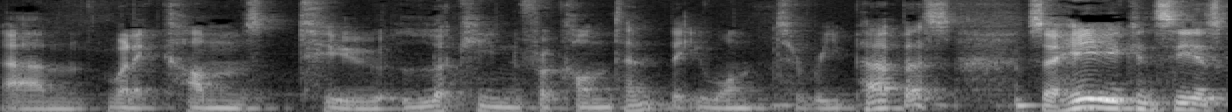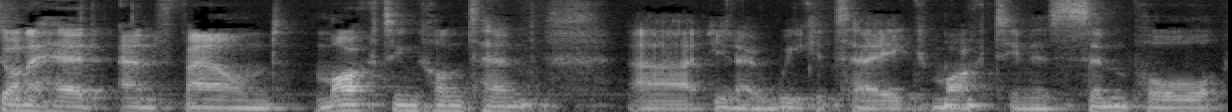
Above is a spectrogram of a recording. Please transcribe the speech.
um, when it comes to looking for content that you want to repurpose. So here you can see it's gone ahead and found marketing content. Uh, you know, we could take marketing is simple.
